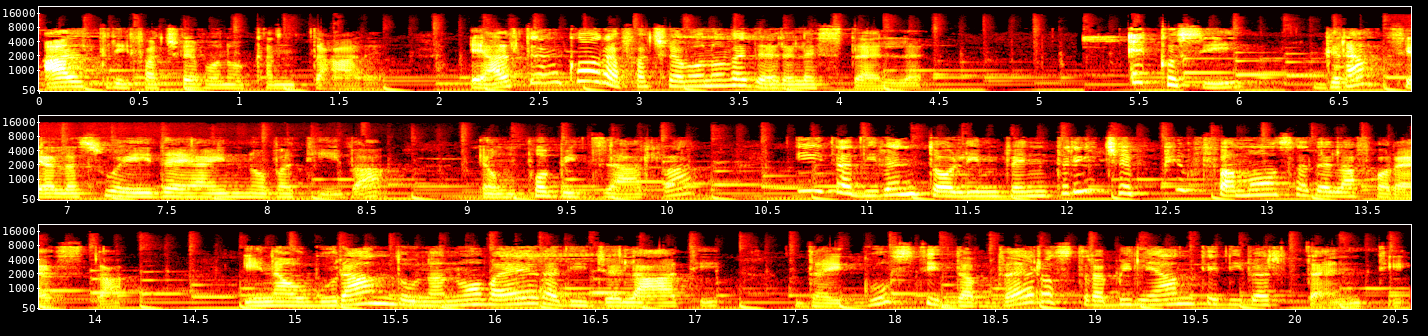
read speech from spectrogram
altri facevano cantare e altri ancora facevano vedere le stelle. E così, grazie alla sua idea innovativa e un po' bizzarra, Ida diventò l'inventrice più famosa della foresta, inaugurando una nuova era di gelati dai gusti davvero strabilianti e divertenti.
